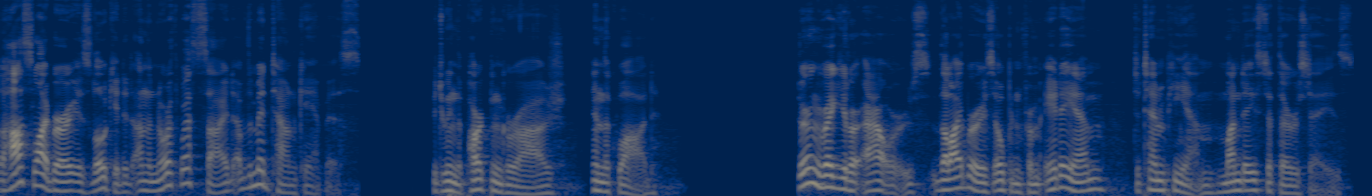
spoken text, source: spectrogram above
The Haas Library is located on the northwest side of the Midtown campus, between the parking garage and the quad. During regular hours, the library is open from 8 a.m. to 10 p.m. Mondays to Thursdays,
